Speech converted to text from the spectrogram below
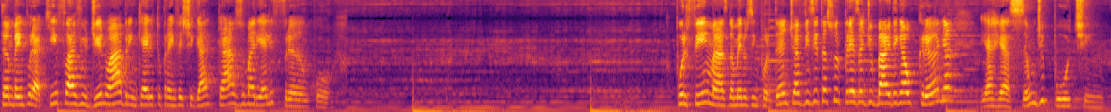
Também por aqui, Flávio Dino abre inquérito para investigar caso Marielle Franco. Por fim, mas não menos importante, a visita surpresa de Biden à Ucrânia e a reação de Putin.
